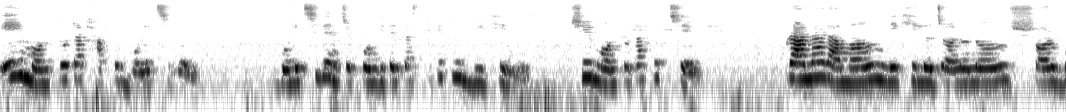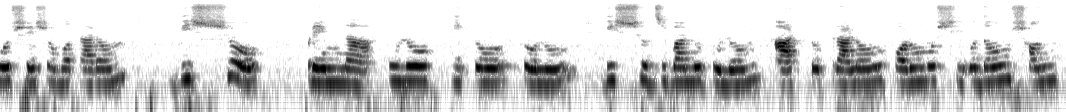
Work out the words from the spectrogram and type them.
এই মন্ত্রটা ঠাকুর বলেছিলেন। বলেছিলেন যে, পণ্ডিতের কাছ থেকে তুই লিখে নে। সেই মন্ত্রটা হচ্ছে প্রাণারামাং নিখিল জননং সর্বশেষবতারম বিশ্ব প্রেমনা পুলকিত তনু বিশ্বজীবানুকূলম আর্তত্রাণং পরম শিবদং সন্ত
